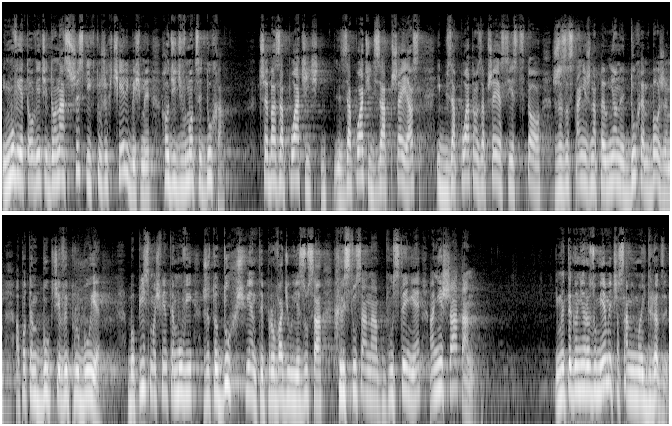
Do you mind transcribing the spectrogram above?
I mówię to, wiecie, do nas wszystkich, którzy chcielibyśmy chodzić w mocy ducha. Trzeba zapłacić, zapłacić za przejazd i zapłatą za przejazd jest to, że zostaniesz napełniony Duchem Bożym, a potem Bóg cię wypróbuje. Bo Pismo Święte mówi, że to Duch Święty prowadził Jezusa Chrystusa na pustynię, a nie szatan. I my tego nie rozumiemy czasami, moi drodzy.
